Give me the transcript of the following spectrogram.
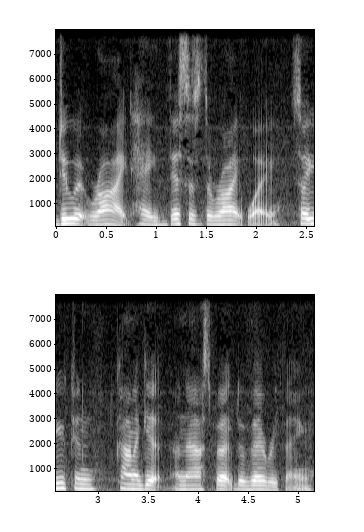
do it right. Hey, this is the right way. So you can kind of get an aspect of everything.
